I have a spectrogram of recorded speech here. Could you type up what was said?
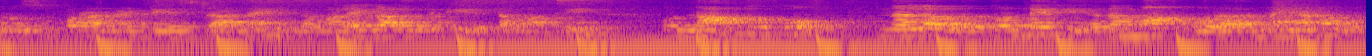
ஒரு சூப்பரான டேஸ்டான இந்த மழைக்காலத்துக்கு ஏற்ற மாதிரி ஒரு நாக்குக்கும் நல்ல ஒரு தொண்டைக்கு எதமா ஒரு அருமையான ஒரு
